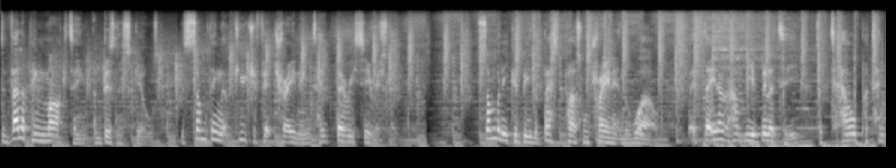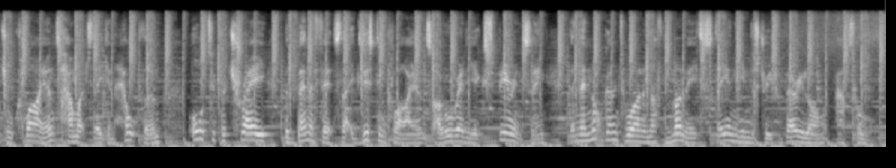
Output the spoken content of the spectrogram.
Developing marketing and business skills is something that Future Fit Training take very seriously. Somebody could be the best personal trainer in the world, but if they don't have the ability to tell potential clients how much they can help them or to portray the benefits that existing clients are already experiencing, then they're not going to earn enough money to stay in the industry for very long at all.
